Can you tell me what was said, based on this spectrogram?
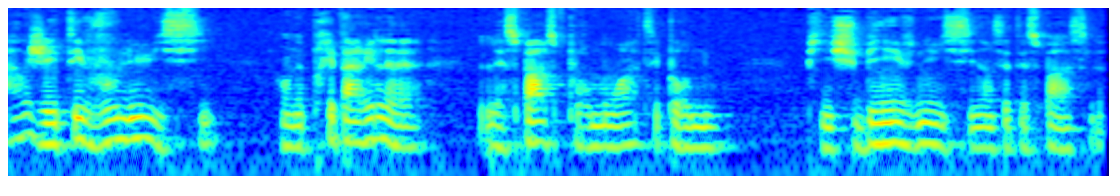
Ah oui, j'ai été voulu ici. On a préparé l'espace pour moi, c'est pour nous. Puis je suis bienvenu ici dans cet espace-là.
